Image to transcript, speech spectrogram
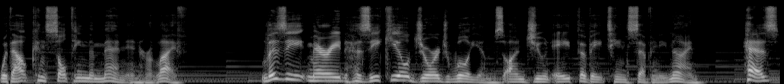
without consulting the men in her life. Lizzie married Hezekiel George Williams on June 8th of 1879. Hez,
